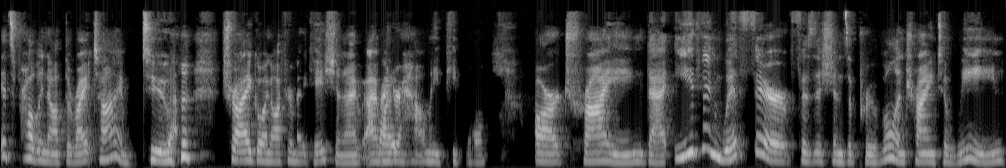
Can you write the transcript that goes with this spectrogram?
it's probably not the right time to Yeah, try going off your medication. I, I right. wonder how many people are trying that, even with their physician's approval and trying to wean,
